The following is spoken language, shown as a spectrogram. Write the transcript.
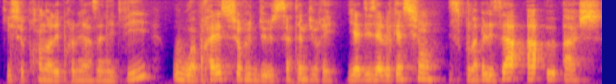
qui se prend dans les premières années de vie ou après sur une certaine durée. Il y a des allocations, ce qu'on appelle les AAEH,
